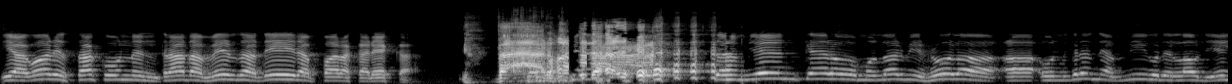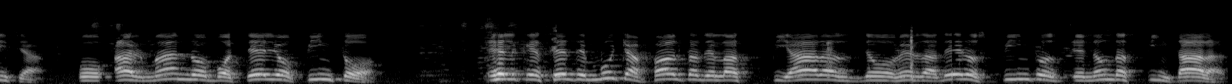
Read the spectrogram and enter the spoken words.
e agora está com uma entrada verdadeira para careca. También quiero mandar mi rola a un grande amigo de la audiencia, o Armando Botelho Pinto, el que siente mucha falta de las piadas de los verdaderos pintos y no das pintadas.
